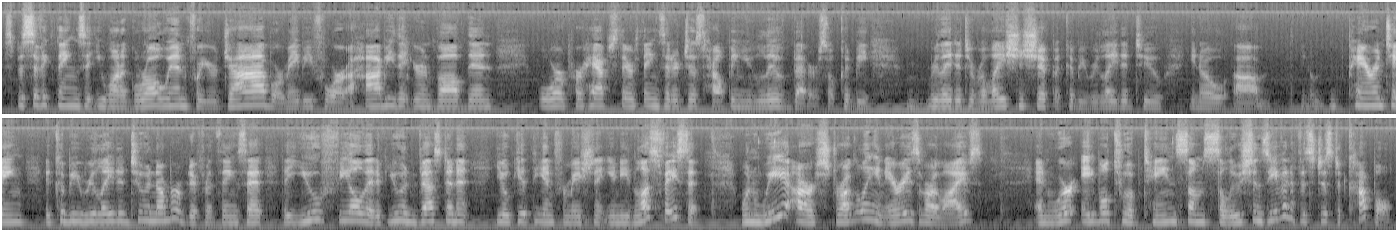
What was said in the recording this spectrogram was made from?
specific things that you want to grow in for your job or maybe for a hobby that you're involved in or perhaps there are things that are just helping you live better. So it could be related to relationship. It could be related to you know. Um, you know, parenting. It could be related to a number of different things that, that you feel that if you invest in it, you'll get the information that you need. And let's face it, when we are struggling in areas of our lives and we're able to obtain some solutions, even if it's just a couple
